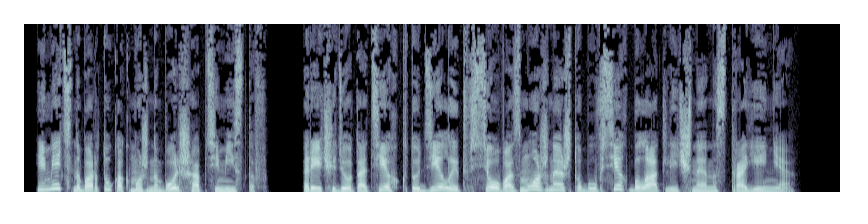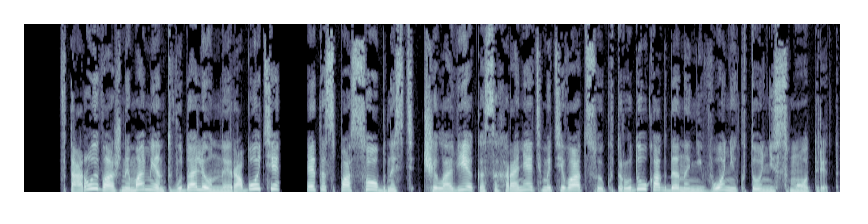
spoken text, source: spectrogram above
— иметь на борту как можно больше оптимистов. Речь идет о тех, кто делает все возможное, чтобы у всех было отличное настроение. Второй важный момент в удаленной работе — это способность человека сохранять мотивацию к труду, когда на него никто не смотрит.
